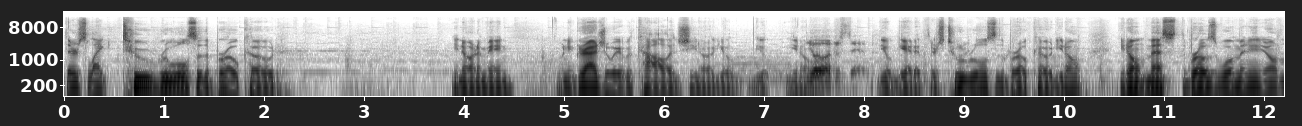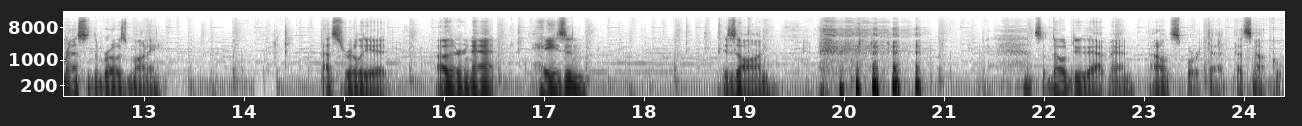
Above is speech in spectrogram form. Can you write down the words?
there's like two rules of the bro code. You know what I mean? When you graduate with college, you know you'll you you know You'll understand. you'll get it. There's two rules of the bro code. You don't you don't mess the bro's woman and you don't mess with the bro's money. That's really it. Other than that, Hazen is on. so don't do that, man. I don't support that. That's not cool.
